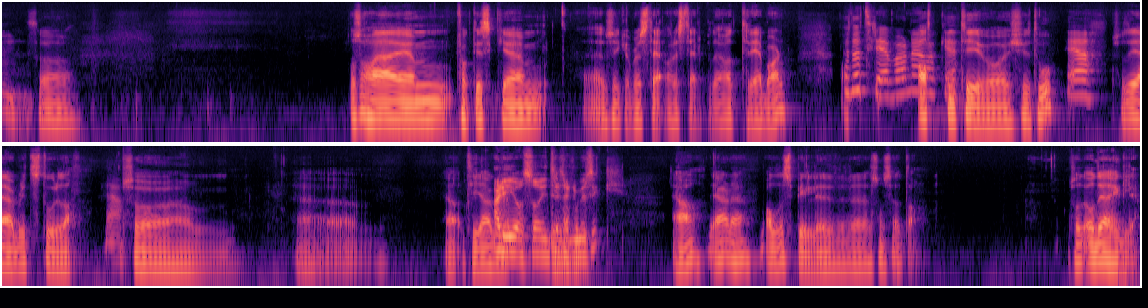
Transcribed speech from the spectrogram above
Mm. Så Og så har jeg um, faktisk um, Så ikke jeg ble arrestert på det, jeg har tre barn. Du har tre barn, ja, 18, 20 og 22. Ja. Så de er jo blitt store, da. Ja. Så um, uh, ja, tida går. Er de også interessert i musikk? Ja, de er det. Alle spiller sånn sett, da. Så, og det er hyggelig.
